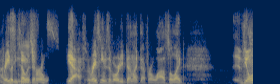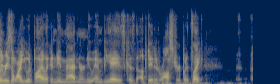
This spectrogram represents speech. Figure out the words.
I racing games for a, yeah, racing games have already been like that for a while. So like the only reason why you would buy like a new Madden or a new NBA is because the updated roster. But it's like uh,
